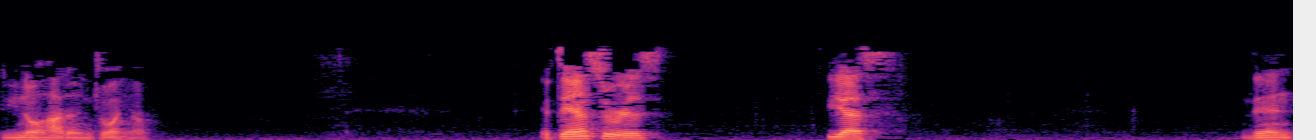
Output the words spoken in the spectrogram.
Do you know how to enjoy Him? If the answer is yes, then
